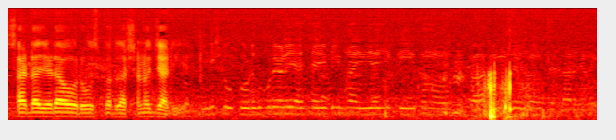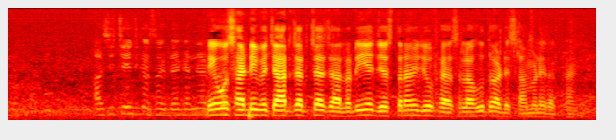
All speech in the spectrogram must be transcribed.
ਸਾਡਾ ਜਿਹੜਾ ਉਹ ਰੋਸ ਪ੍ਰਦਰਸ਼ਨ ਉਹ ਜਾਰੀ ਹੈ। ਅਸੀਂ ਚੇਂਜ ਕਰ ਸਕਦੇ ਹਾਂ ਕਹਿੰਦੇ ਨਹੀਂ ਉਹ ਸਾਡੀ ਵਿਚਾਰ ਚਰਚਾ ਚੱਲ ਰਹੀ ਹੈ ਜਿਸ ਤਰ੍ਹਾਂ ਵੀ ਜੋ ਫੈਸਲਾ ਹੋਊ ਤੁਹਾਡੇ ਸਾਹਮਣੇ ਰੱਖਾਂਗੇ।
